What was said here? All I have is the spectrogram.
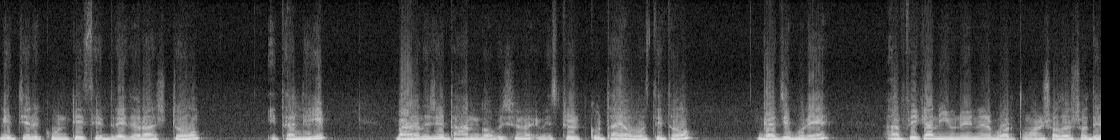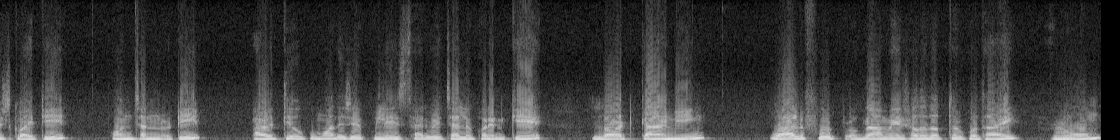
নিচের কোনটি ছিদ্রিত রাষ্ট্র? ইতালি। বাংলাদেশের ধান গবেষণা ইনস্টিটিউট কোথায় অবস্থিত? গাজীপুরে। আফ্রিকান ইউনিয়নের বর্তমান সদস্য দেশ কয়টি? পঞ্চান্নটি। ভারতীয় উপমহাদেশে পুলিশ সার্ভে চালু করেন কে? লর্ড কার্নিং। ওয়ার্ল্ড ফুড প্রোগ্রামের সদর দপ্তর কোথায়? রোম।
